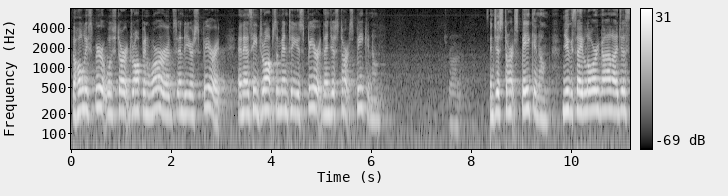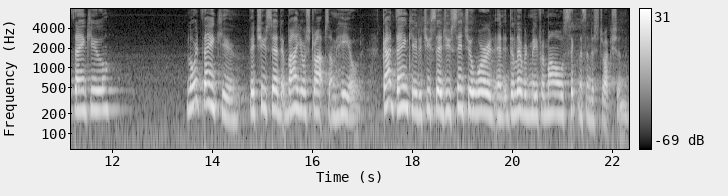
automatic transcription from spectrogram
The Holy Spirit will start dropping words into your spirit. And as He drops them into your spirit, then just start speaking them. Right. And just start speaking them. And you can say, Lord God, I just thank you Lord, thank you that you said that by your stripes I'm healed. God, thank you that you said you sent your word and it delivered me from all sickness and destruction.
